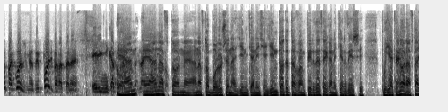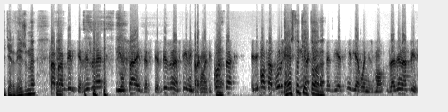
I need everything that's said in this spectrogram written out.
10% παγκόσμια. Το υπόλοιπο θα ήταν ελληνικά το εάν, εάν, αυτό, ναι, αν αυτό μπορούσε να γίνει και αν είχε γίνει, τότε τα βαμπύρ δεν θα είχαν κερδίσει. Που για την ναι. ώρα αυτά κερδίζουν. Τα ε... βαμπύρ κερδίζουν, οι insiders κερδίζουν, αυτή είναι η πραγματικότητα. Ναι. Ε, λοιπόν, θα μπορούσε Έστω και να τώρα. με διεθνή διαγωνισμό. Δηλαδή να πεις,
